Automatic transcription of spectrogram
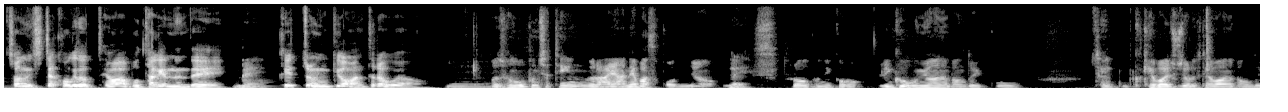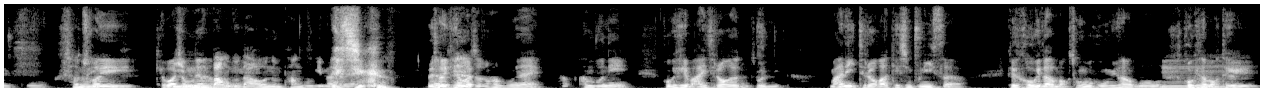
저는 진짜 거기서 대화 못 하겠는데 네. 그게 좀 인기가 많더라고요. 음. 저는 오픈 채팅을 아예 안 해봤었거든요. 네. 들어가 보니까 막 링크 공유하는 방도 있고 제, 그 개발 주제로 대화하는 방도 있고 저는 저희 개발자 있는 한 방도 나오는 판국인데 아, 네. 지금. 근데 저희 개발자 중 한 분이 한, 한 분이 거기 되게 많이 들어가 분, 많이 들어가 계신 분이 있어요. 그래서 거기다 막 정보 공유하고 음. 거기서 막 되게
